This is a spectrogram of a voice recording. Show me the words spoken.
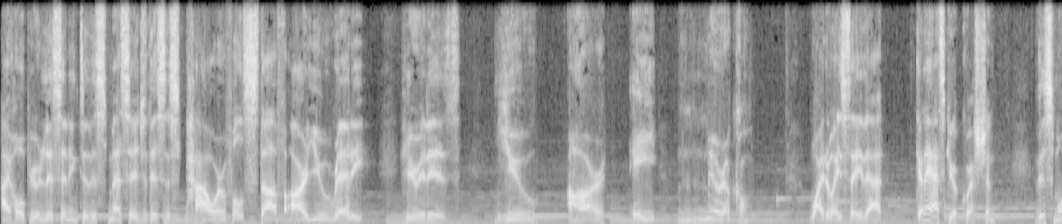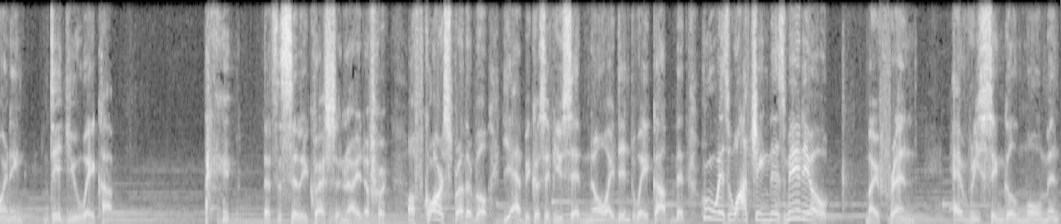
I hope you're listening to this message. This is powerful stuff. Are you ready? Here it is. You are a miracle. Why do I say that? Can I ask you a question? This morning, did you wake up? That's a silly question, right? Of course, of course, Brother Bo. Yeah, because if you said, no, I didn't wake up, then who is watching this video? My friend, every single moment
